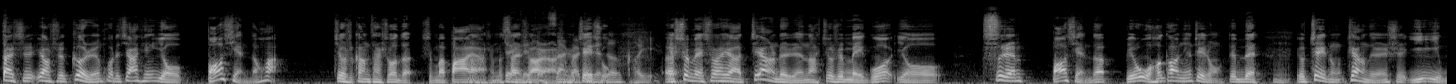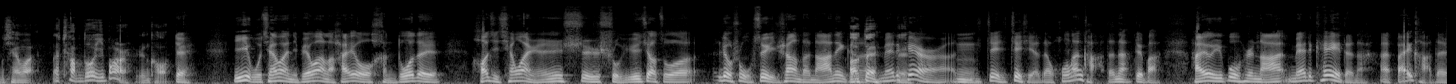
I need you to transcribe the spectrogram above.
但是要是个人或者家庭有保险的话，就是刚才说的什么八呀、什么三十二啊、什么这数，都可以。呃，顺便说一下，这样的人呢，就是美国有私人保险的，比如我和高宁这种，对不对？有这种这样的人是一亿五千万，那差不多一半人口。对，一亿五千万，你别忘了还有很多的。好几千万人是属于叫做六十五岁以上的拿那个 Medicare 啊，这这些的红蓝卡的呢，对吧？还有一部分是拿 Medicaid 的呢，哎，白卡的。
